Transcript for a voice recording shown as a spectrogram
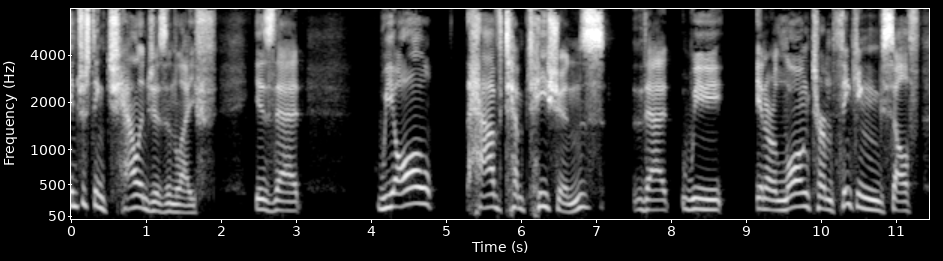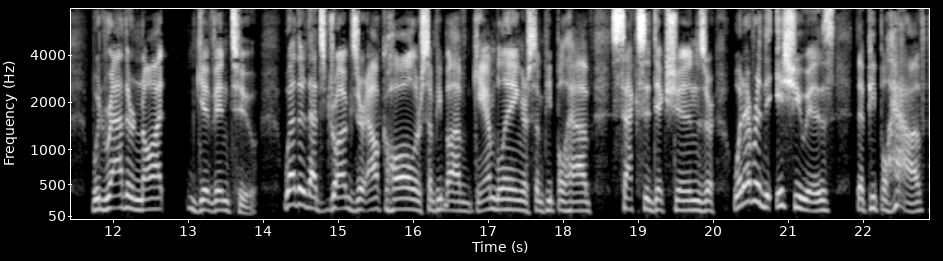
interesting challenges in life is that we all have temptations that we, in our long term thinking self, would rather not give into whether that's drugs or alcohol, or some people have gambling, or some people have sex addictions, or whatever the issue is that people have.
